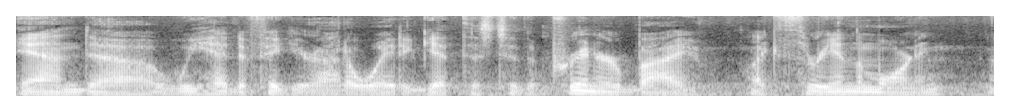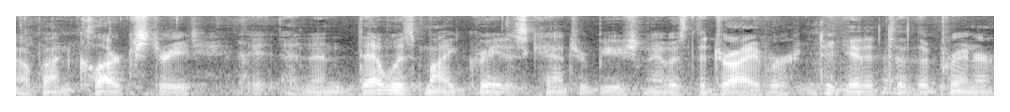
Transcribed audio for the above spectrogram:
And uh, we had to figure out a way to get this to the printer by like three in the morning up on Clark Street. And then that was my greatest contribution. I was the driver to get it to the printer.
